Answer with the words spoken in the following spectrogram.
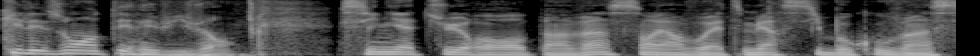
qui les ont enterrés vivants. Signature Europe 1, Vincent Hervouette. Merci beaucoup Vincent.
